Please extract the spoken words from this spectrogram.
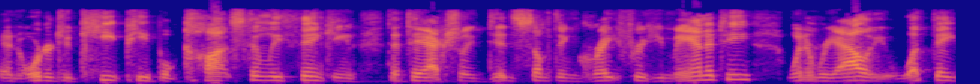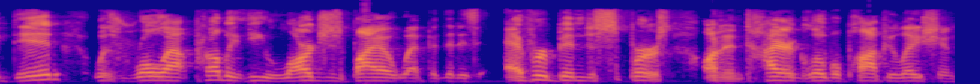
in order to keep people constantly thinking that they actually did something great for humanity when in reality what they did was roll out probably the largest bioweapon that has ever been dispersed on an entire global population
